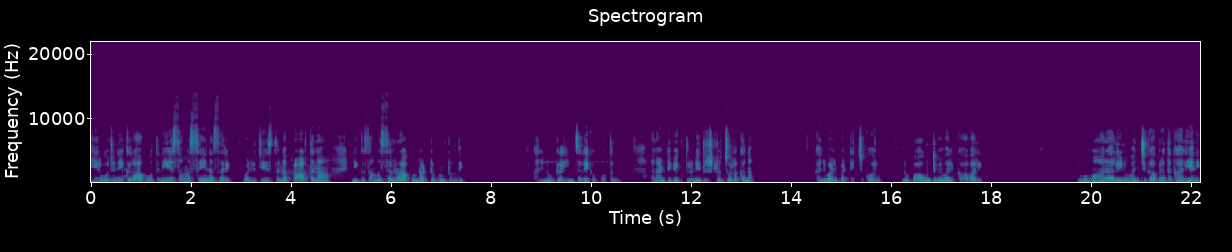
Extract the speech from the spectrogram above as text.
ఈరోజు నీకు రాబోతున్న ఏ సమస్య అయినా సరే వాళ్ళు చేస్తున్న ప్రార్థన నీకు సమస్యలు రాకుండా అడ్డుకుంటుంది. కానీ నువ్వు గ్రహించలేకపోతున్నావు. అలాంటి వ్యక్తులు నీ దృష్టిలో చులకన. కానీ వాళ్ళు పట్టించుకోరు. నువ్వు బాగుంటమే వారికి కావాలి. నువ్వు మారాలి నువ్వు మంచిగా బ్రతకాలి అని.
